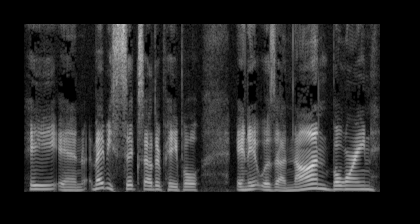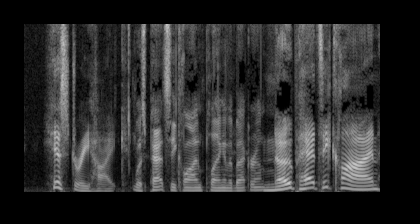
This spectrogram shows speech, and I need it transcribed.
He and maybe six other people, and it was a non boring history hike. Was Patsy Cline playing in the background? No Patsy Cline,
